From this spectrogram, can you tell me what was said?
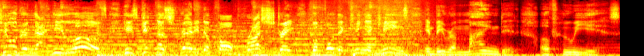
children that He loves. He's getting us ready to fall prostrate prostrate before the King of Kings and be reminded of who He is.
